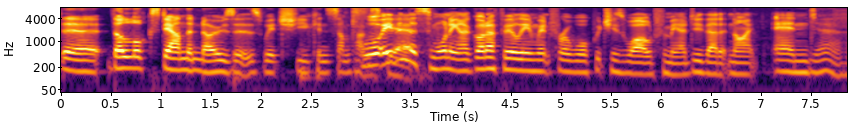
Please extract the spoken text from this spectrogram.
the, the looks down the noses, which you can sometimes. Well, even this morning, I got up early and went for a walk, which is wild for me. I do that at night, and Yeah.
